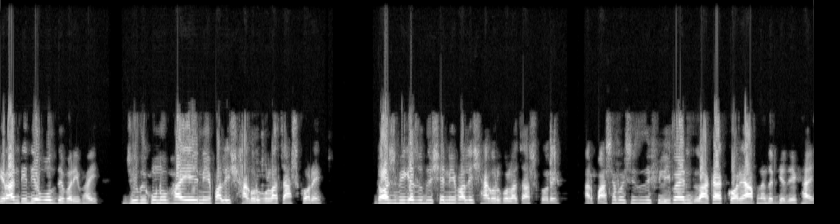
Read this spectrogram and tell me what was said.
গ্যারান্টি দিয়ে বলতে পারি ভাই, যদি কোনো ভাই এই নেপালি সাগরগোলা চাষ করে, দশ বিঘা যদি সে নেপালি সাগরগোলা চাষ করে আর পাশাপাশি যদি ফিলিপাইন ব্ল্যাক আক করে, আপনাদেরকে দেখায়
